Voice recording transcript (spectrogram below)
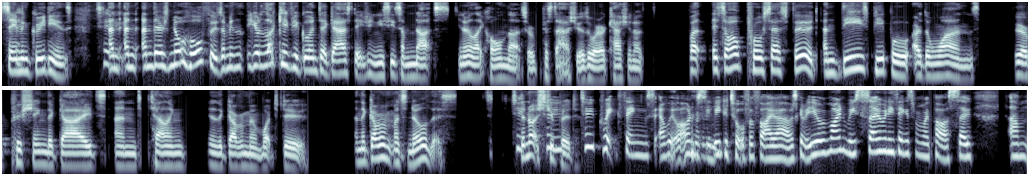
same But- ingredients. To- And and and there's no Whole Foods. I mean, you're lucky if you go into a gas station and you see some nuts, you know, like whole nuts or pistachios or cashew nuts. But it's all processed food, and these people are the ones who are pushing the guides and telling you know the government what to do. And the government must know this. Two, they're not two- stupid. Two quick things. Uh, Honestly, we could talk for five hours. You remind me so many things from my past. So, um,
